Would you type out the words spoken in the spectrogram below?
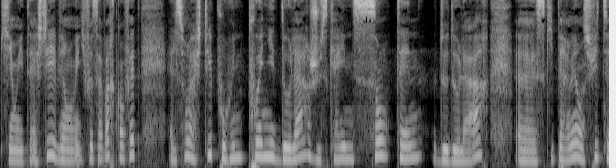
qui ont été achetées, eh bien, il faut savoir qu'en fait, elles sont achetées pour une poignée de dollars jusqu'à une centaine de dollars, ce qui permet ensuite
